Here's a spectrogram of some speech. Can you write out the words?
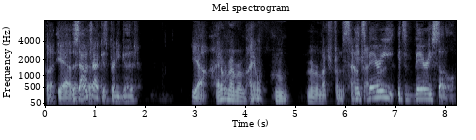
but yeah, The uh, soundtrack is pretty good. yeah, I don't remember. I don't remember much from the soundtrack. it's very it's very subtle.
